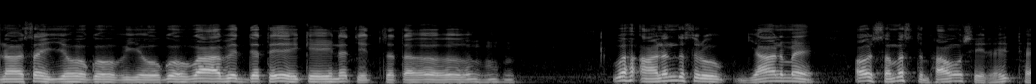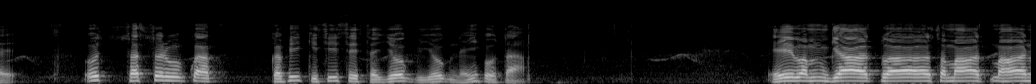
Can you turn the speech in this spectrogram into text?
न संयोगो वियोगो वा विद्यते के न वह आनंद स्वरूप ज्ञान में और समस्त भावों से रहित है। उस सत्स्वरूप का कभी किसी से संयोग वियोग नहीं होता। एवं ज्ञावा समात्मान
